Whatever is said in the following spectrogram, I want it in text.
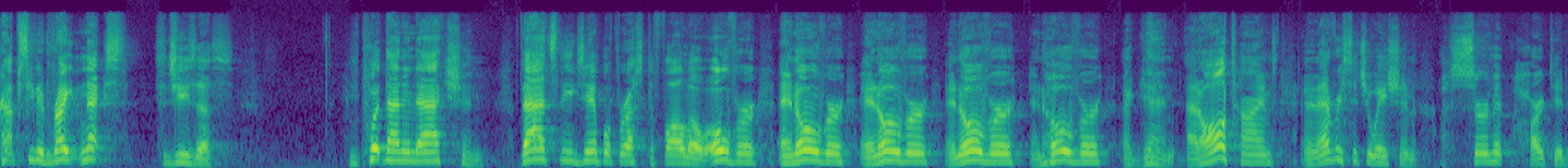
perhaps seated right next to Jesus, and put that into action. That's the example for us to follow over and over and over and over and over again. At all times and in every situation, a servant hearted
